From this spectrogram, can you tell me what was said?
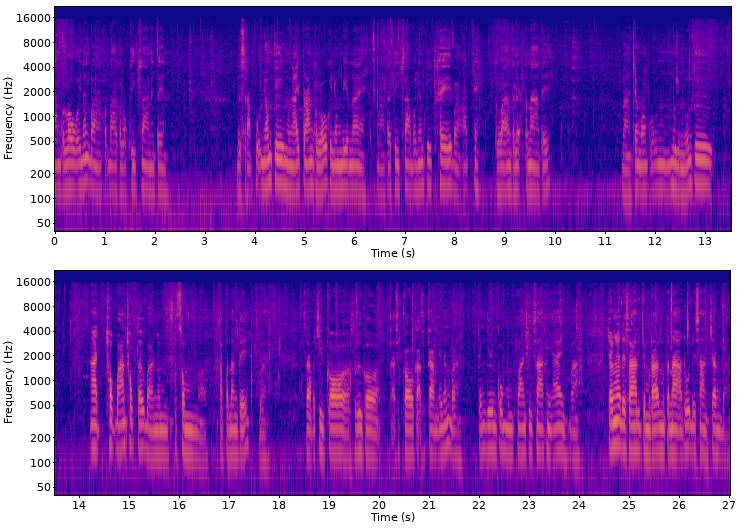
5គីឡូអីហ្នឹងបាទគាត់ដើរក្លុកទីផ្សារមែនតើដោយស្រាប់ពួកខ្ញុំគឺមួយថ្ងៃ5គីឡូក៏ខ្ញុំមានដែរបាទតែទីផ្សាររបស់ខ្ញុំគឺថេបាទអត់ចេះតឡើងតលាក់តណាទេ បាទអញ្ចឹងបងប្អូនមួយចំនួនគឺអាចឈប់បានឈប់ទៅបាទខ្ញុំសុំតែប៉ុណ្្នឹងទេបាទសម្រាប់អាជីវករឬក៏កសិករកសិកម្មអីហ្នឹងបាទអញ្ចឹងយើងកុំបំផ្លាញទីផ្សារគ្នាឯងបាទអញ្ចឹងហើយដោយសាររីចម្រើនមន្តនាអត់រួចដោយសារអញ្ចឹងបាទ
